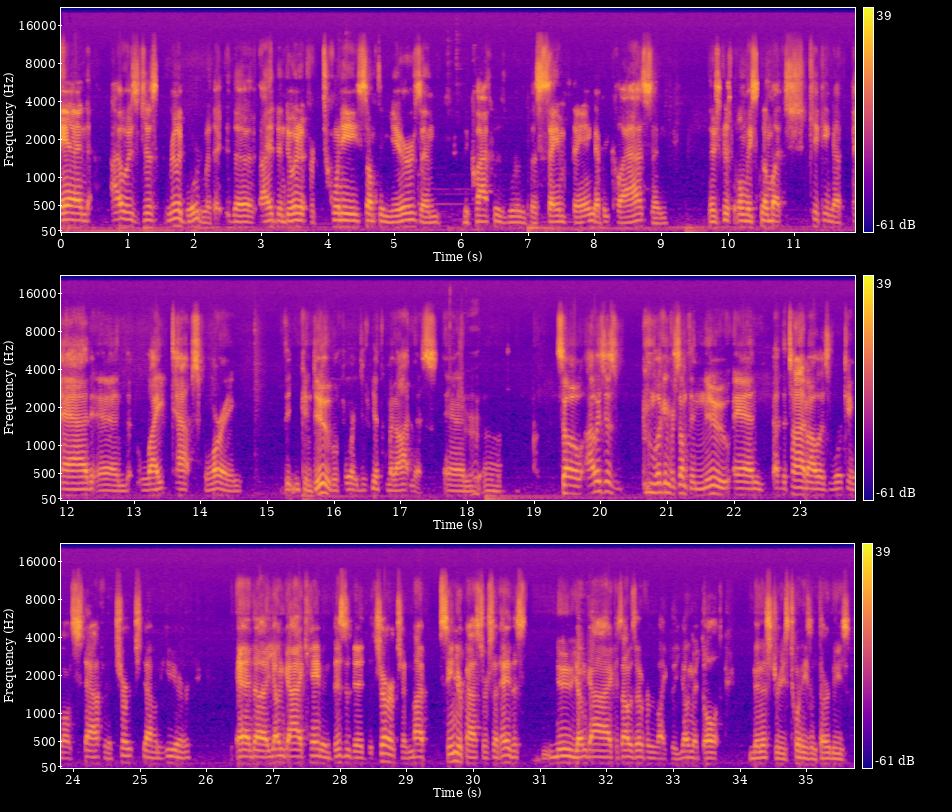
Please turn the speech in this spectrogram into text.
And I was just really bored with it. The I had been doing it for twenty something years, and the classes were the same thing every class, and there's just only so much kicking a pad and light tap sparring that you can do before it just gets monotonous. And uh, so I was just looking for something new, and at the time I was working on staff at a church down here and a young guy came and visited the church and my senior pastor said hey this new young guy because i was over like the young adult ministries 20s and 30s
